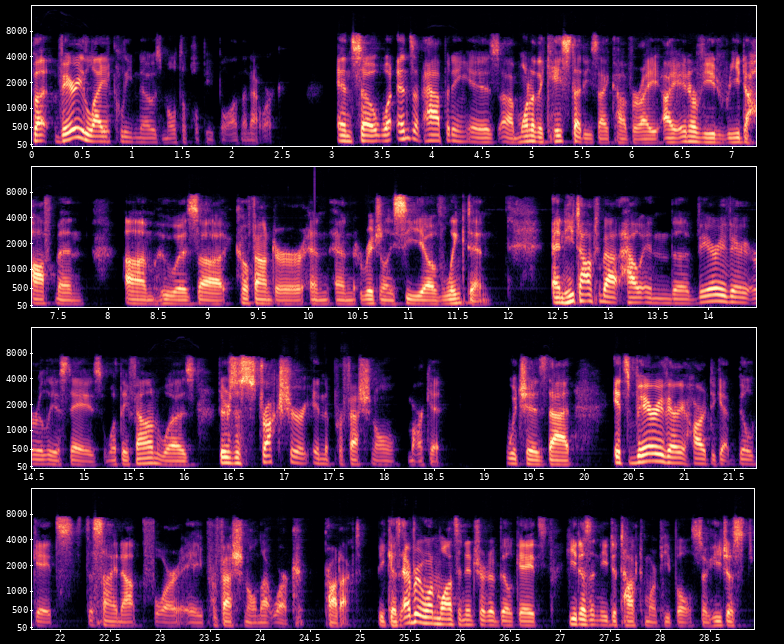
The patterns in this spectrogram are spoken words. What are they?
But very likely knows multiple people on the network. And so what ends up happening is um, one of the case studies I cover, I, I interviewed Reid Hoffman, um, who was uh, co-founder and, and originally CEO of LinkedIn. And he talked about how in the very, very earliest days, what they found was there's a structure in the professional market which is that it's very, very hard to get Bill Gates to sign up for a professional network product because everyone wants an intro to Bill Gates. He doesn't need to talk to more people, so he just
